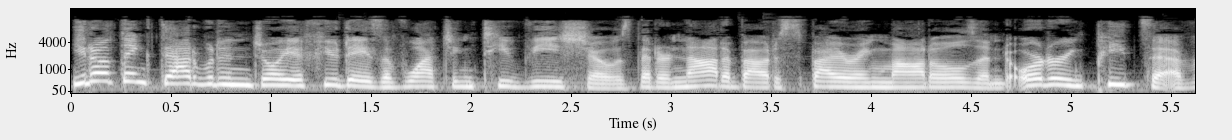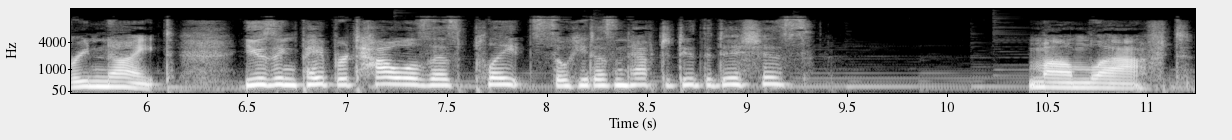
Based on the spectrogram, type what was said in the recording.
You don't think Dad would enjoy a few days of watching TV shows that are not about aspiring models and ordering pizza every night, using paper towels as plates so he doesn't have to do the dishes? Mom laughed.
